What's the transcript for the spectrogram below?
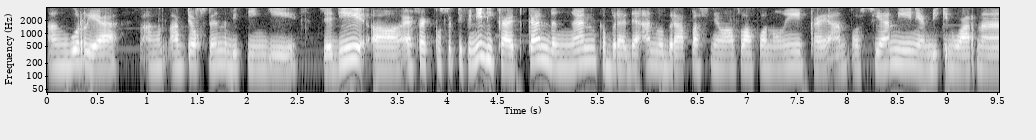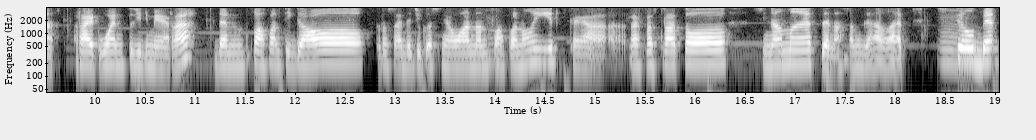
anggur ya, an- antioksidan lebih tinggi. Jadi uh, efek positif ini dikaitkan dengan keberadaan beberapa senyawa flavonoid kayak antosianin yang bikin warna red wine itu jadi merah dan flavontigaol, terus ada juga senyawa non flavonoid kayak resveratrol, cinnamon dan asam galat. Stilben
